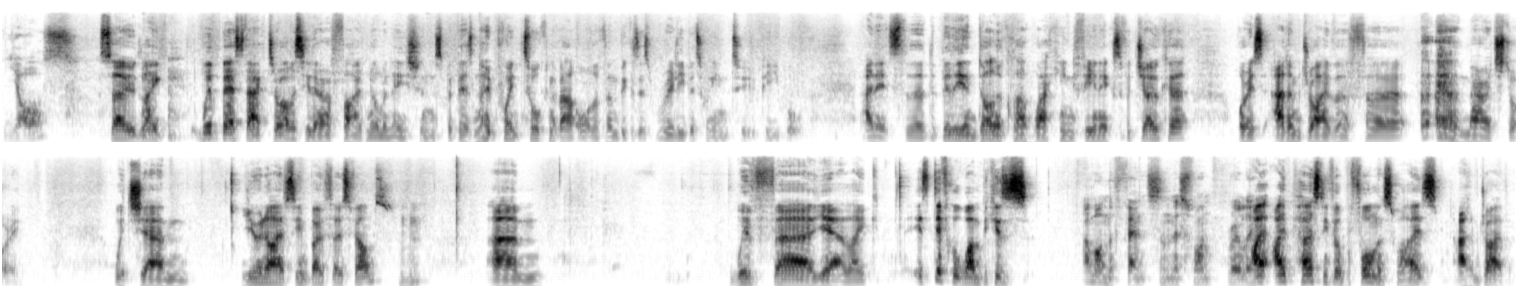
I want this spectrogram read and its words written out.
Yoss. So, like, with Best Actor, obviously there are five nominations, but there's no point talking about all of them because it's really between two people. And it's the, the Billion Dollar Club Joaquin Phoenix for Joker, or it's Adam Driver for Marriage Story, which um, you and I have seen both those films. Um, with, uh, yeah, like, it's a difficult one because I'm on the fence on this one, really. I, I personally feel performance wise, Adam Driver.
